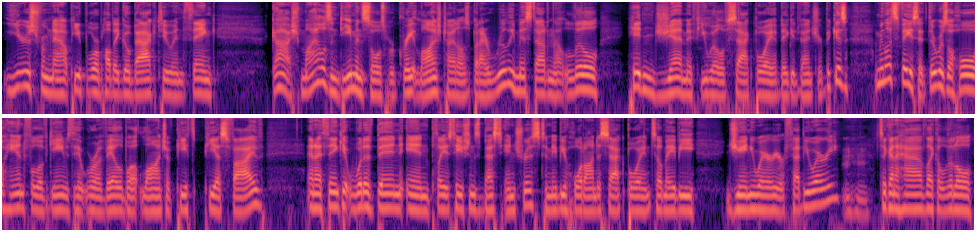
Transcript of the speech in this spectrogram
years from now people will probably go back to and think, gosh, Miles and Demon's Souls were great launch titles, but I really missed out on that little hidden gem, if you will, of Sackboy: A Big Adventure. Because I mean, let's face it, there was a whole handful of games that were available at launch of P- PS5. And I think it would have been in PlayStation's best interest to maybe hold on to Sackboy until maybe January or February Mhm. to kind of have like a little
